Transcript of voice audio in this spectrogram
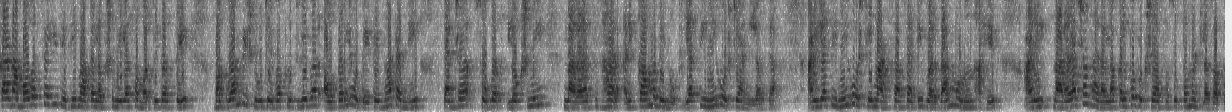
कारण अमावस्या ही तिथी माता लक्ष्मीला समर्पित असते. भगवान विष्णू जेव्हा पृथ्वीवर अवतरले होते तेव्हा त्यांनी त्यांच्यासोबत लक्ष्मी नारळाचं झाड आणि कामधेनू या तिन्ही गोष्टी आणल्या होत्या. आणि या तिन्ही गोष्टी माणसासाठी वरदान म्हणून आहेत आणि नारळाच्या झाडाला कल्पवृक्ष असं सुद्धा म्हटलं जातं.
